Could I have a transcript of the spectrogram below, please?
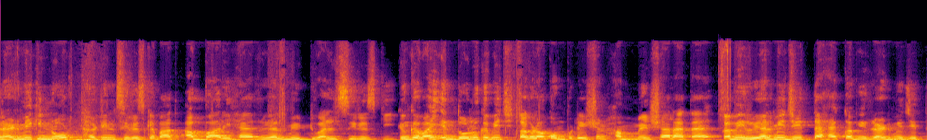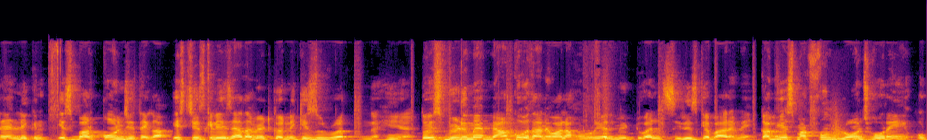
Redmi की Note 13 सीरीज़ के बाद अब बारी है Realme 12 सीरीज़ की। क्योंकि भाई, इन दोनों के बीच तगड़ा कंपटीशन हमेशा रहता है। कभी Realme जीतता है, कभी Redmi जीतता है, लेकिन इस बार कौन जीतेगा? इस चीज़ के लिए ज़्यादा वेट करने की ज़रूरत नहीं है। तो इस वीडियो में मैं आपको बताने वाला हूँ Realme 12 सीरीज़ के बारे में। कब ये स्मार्टफ़ोन लॉन्च हो रहे हैं और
